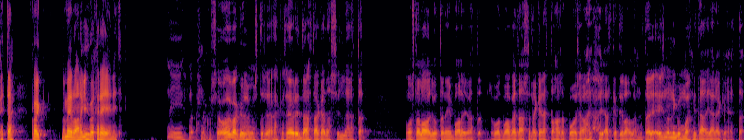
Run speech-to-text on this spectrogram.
että kaik, no meillä on ainakin hyvät treenit. Niin, no, no kun se on hyvä kysymys, että se, ehkä se yritetään sitä kätä sillä, että on sitä laajuutta niin paljon, että voit vaan vetää sieltä kenet tahansa pois ja aina jätkä tilalle, mutta ei, ei siinä ole niin mielestä mitään järkeä, että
